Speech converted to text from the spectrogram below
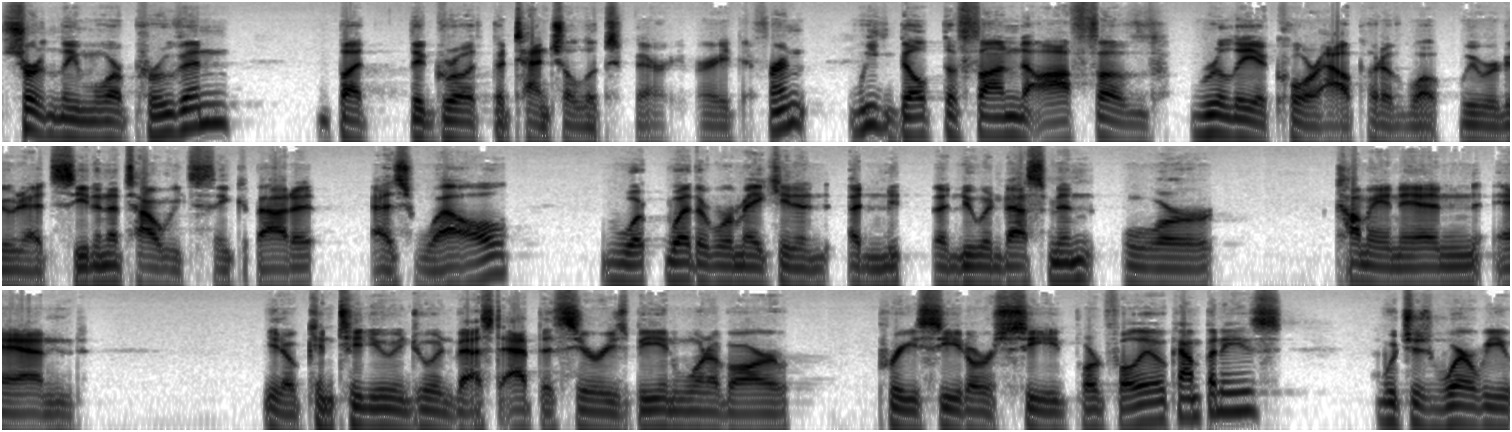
certainly more proven, but the growth potential looks very, very different. We built the fund off of really a core output of what we were doing at Seed, and that's how we think about it as well. Whether we're making a, a, a new investment or coming in and you know continuing to invest at the Series B in one of our pre-seed or seed portfolio companies, which is where we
